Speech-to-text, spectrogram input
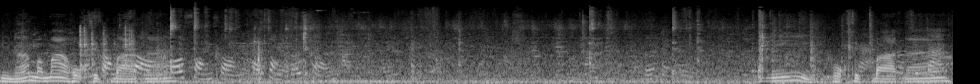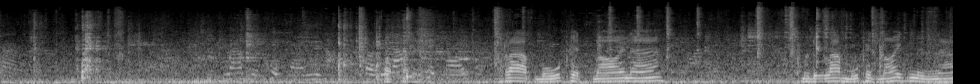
นี่นะมาม่าสอง60 บาทสองนะโต๊ะสองสองเขาสองโต๊ะสองนี่60 บาทนะ ลาบหมูเผ็ดน้อยหนึ่งตอนนี้ลาบหมูเผ็ดน้อยราบหมูเผ็ดน้อยนะ มาดูราบหมูเผ็ดน้อยอีกหนึ่งนะ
